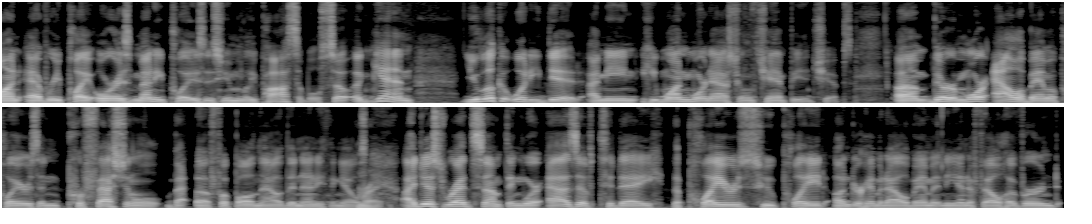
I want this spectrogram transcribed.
on every play or as many plays as humanly possible. So again, you look at what he did. I mean, he won more national championships. Um, there are more Alabama players in professional uh, football now than anything else. Right. I just read something where, as of today, the players who played under him at Alabama in the NFL have earned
